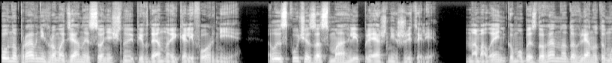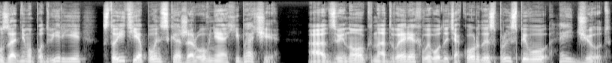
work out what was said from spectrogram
повноправні громадяни сонячної південної Каліфорнії, лискуче засмаглі пляжні жителі. На маленькому, бездоганно доглянутому задньому подвір'ї стоїть японська жаровня хібачі, а дзвінок на дверях виводить акорди з приспіву «Hey Jude».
